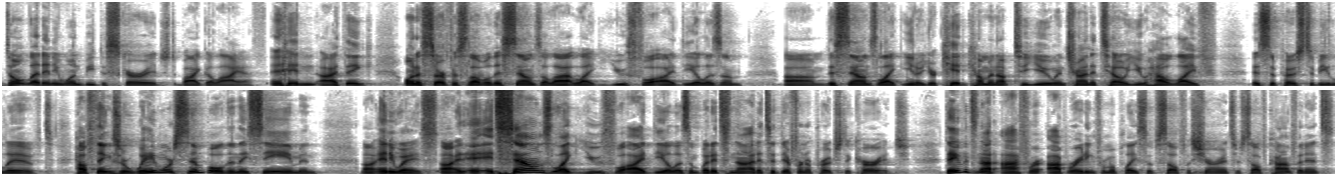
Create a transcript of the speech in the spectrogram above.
don't let anyone be discouraged by Goliath. And I think on a surface level, this sounds a lot like youthful idealism. Um, this sounds like you know your kid coming up to you and trying to tell you how life is supposed to be lived, how things are way more simple than they seem. And uh, anyways, uh, it, it sounds like youthful idealism, but it's not. It's a different approach to courage. David's not offer, operating from a place of self assurance or self confidence.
